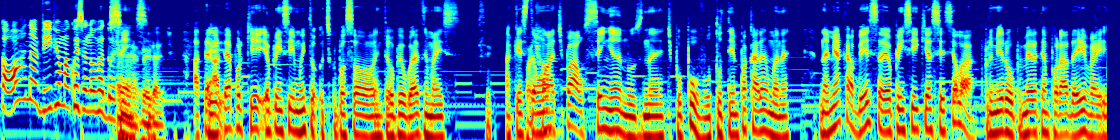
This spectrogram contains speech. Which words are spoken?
torna a Vive uma coisa inovadora. Sim, é sim. verdade. Até, E- até porque eu pensei muito. Desculpa só interromper o Wesley, mas. Sim. A questão lá, tipo, ah, os 100 anos, né? Tipo, pô, voltou tempo pra caramba, né? Na minha cabeça, eu pensei que ia ser, sei lá, primeiro, primeira temporada aí vai,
